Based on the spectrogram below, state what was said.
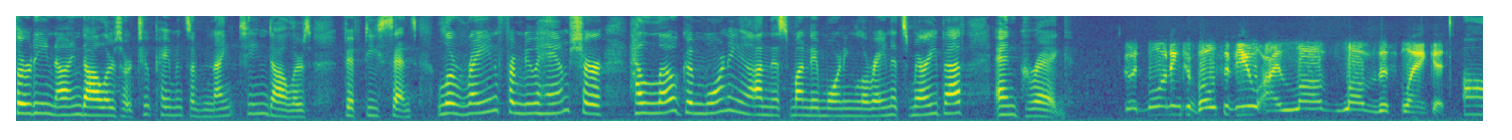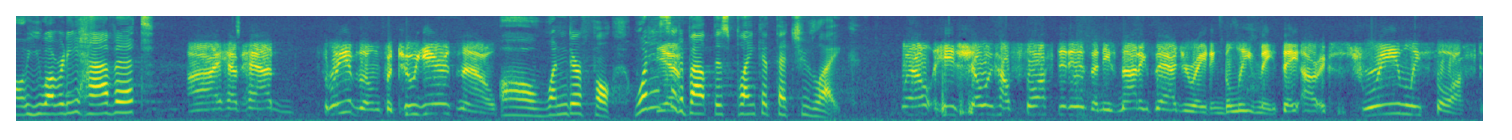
$39 or two payments of $19.50. Lorraine from New Hampshire, hello, good morning on this Monday morning, Lorraine. It's Mary Beth and Greg. Good morning to both of you. I love, love this blanket. Oh, you already have it? I have had three of them for two years now. Oh, wonderful. What is Yeah. it about this blanket that you like? Well, he's showing how soft it is, and he's not exaggerating. Believe me, they are extremely soft,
